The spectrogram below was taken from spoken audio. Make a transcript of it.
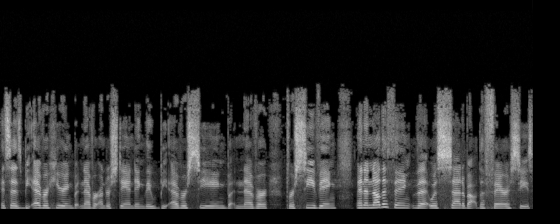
It says be ever hearing but never understanding. They would be ever seeing but never perceiving. And another thing that was said about the Pharisees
